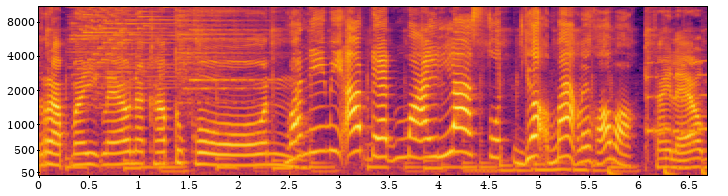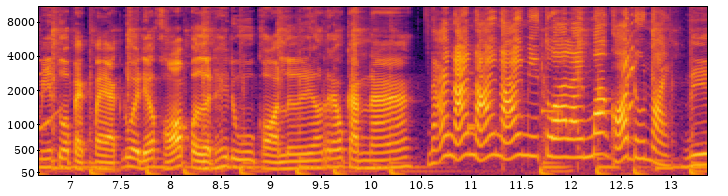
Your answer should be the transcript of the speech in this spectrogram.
กลับมาอีกแล้วนะครับทุกคน วันนี้มีอัปเดตใหม่ล่าสุดเยอะมากเลยขอบอก ใช่แล้วมีตัวแปลกๆด้วยเดี๋ยวขอเปิดให้ดูก่อนเลยแล้วกันนะ ไหนไหนไหนไหนมีตัวอะไรมั่งขอดูหน่อย นี่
